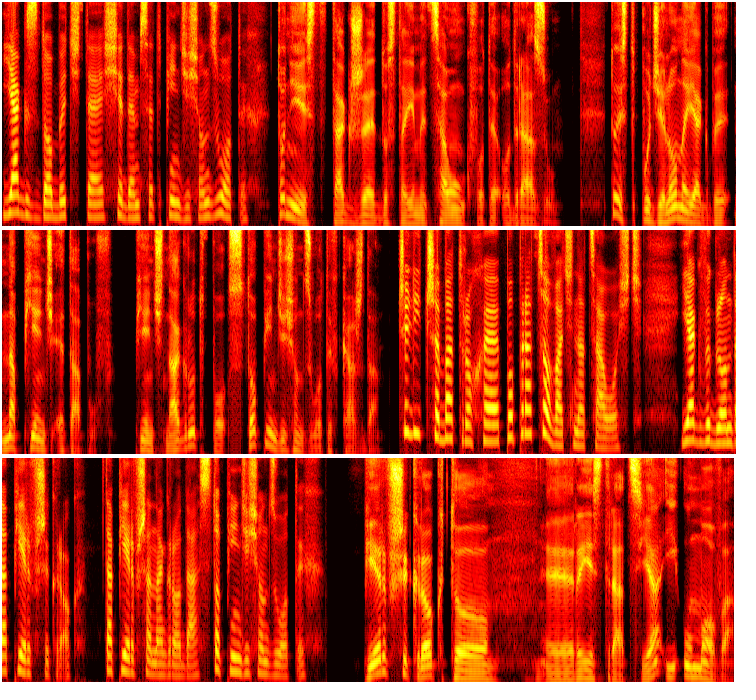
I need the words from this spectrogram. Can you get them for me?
Jak zdobyć te 750 zł? To nie jest tak, że dostajemy całą kwotę od razu. To jest podzielone jakby na pięć etapów. Pięć nagród po 150 zł każda. Czyli trzeba trochę popracować na całość. Jak wygląda pierwszy krok? Ta pierwsza nagroda, 150 zł. Pierwszy krok to e, rejestracja i umowa.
